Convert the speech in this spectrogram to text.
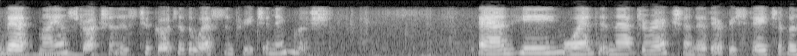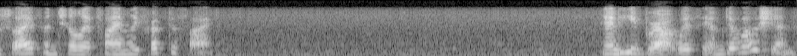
that my instruction is to go to the West and preach in English. And he went in that direction at every stage of his life until it finally fructified. And he brought with him devotion.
